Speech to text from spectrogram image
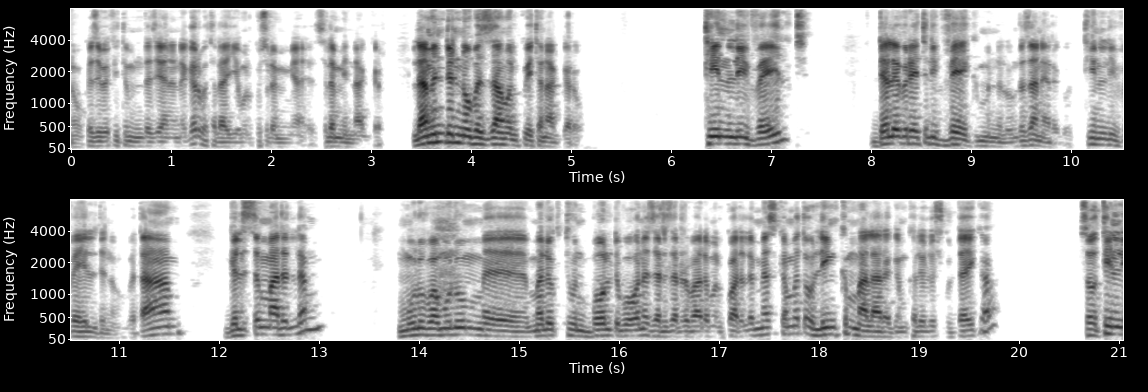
ነው። ከዚህ በፊትም እንደዚህ አይነት ነገር በተለያየ መልኩ ስለሚናገር ለምንድን ነው በዛ መልኩ የተናገረው? thinly veiled deliberately vague የምንለው እንደዛ ነው ያደረገው። thinly veiled ነው፣ በጣም ግልጽም አይደለም። ሙሉ በሙሉም መልእክቱን bold በሆነ ዘርዘር ባለ መልኩ አይደለም የሚያስቀምጠው። link ም አላረገም ከሌሎች ጉዳይ ጋር። thinly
